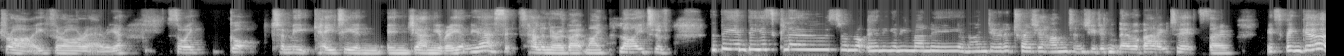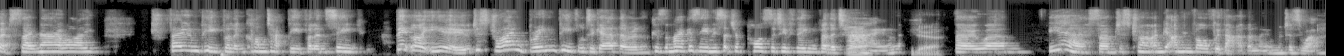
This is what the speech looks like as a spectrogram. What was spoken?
drive for our area. So I got to meet Katie in, in January. And yes, it's telling her about my plight of the B&B is closed, I'm not earning any money and I'm doing a treasure hunt and she didn't know about it. So it's been good. So now I phone people and contact people and see bit like you, just try and bring people together, and because the magazine is such a positive thing for the town. Yeah. yeah. So um, yeah, so I'm just trying. I'm, I'm involved with that at the moment as well.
